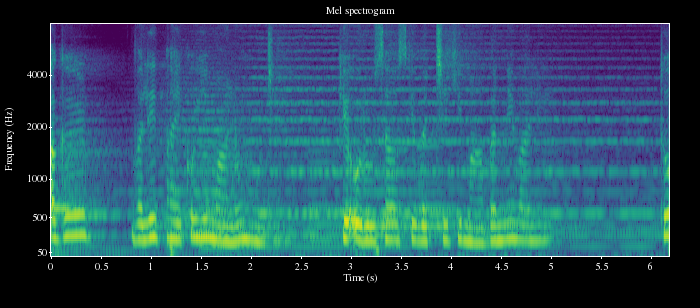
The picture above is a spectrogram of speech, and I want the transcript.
अगर वलीद भाई को ये मालूम हो जाए कि उरूसा उसके बच्चे की माँ बनने वाली है तो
